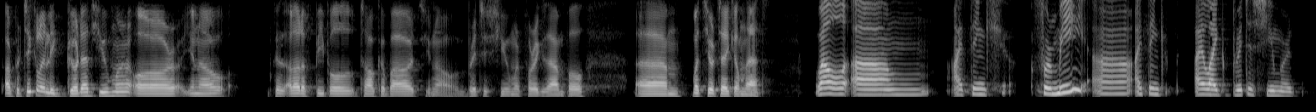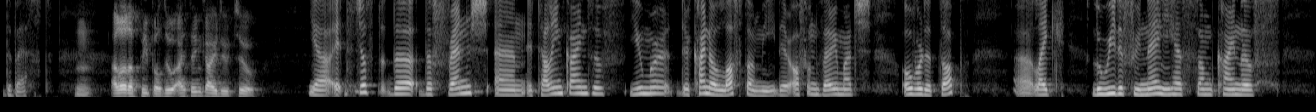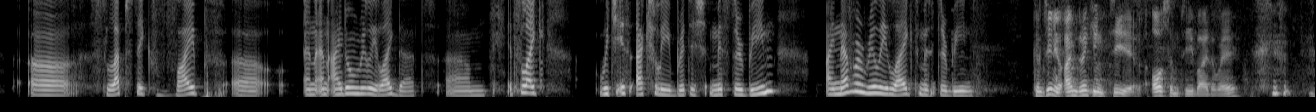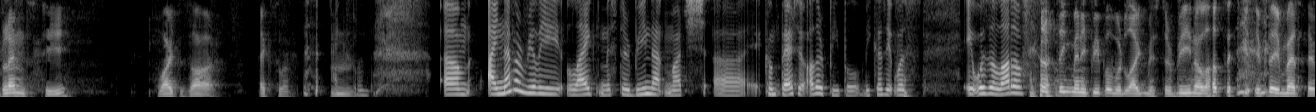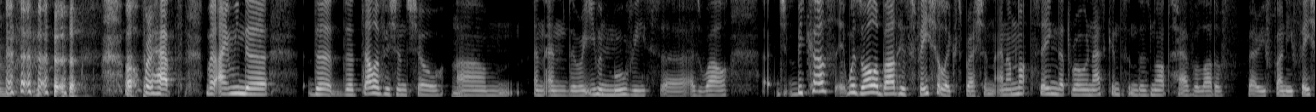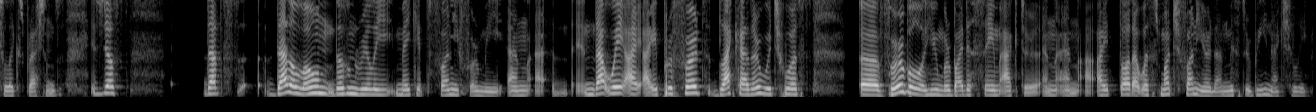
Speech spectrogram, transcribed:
are particularly good at humor, or you know, because a lot of people talk about you know British humor, for example. Um, what's your take on that? Well, um, I think for me, uh, I think I like British humor the best. A lot of people do. I think I do too. Yeah, it's just the the French and Italian kinds of humor. They're kind of lost on me. They're often very much over the top. Uh, like Louis de Funès, he has some kind of uh, slapstick vibe, uh, and and I don't really like that. Um, it's like, which is actually British, Mr. Bean. I never really liked Mr. Bean. Continue. I'm drinking tea. Awesome tea, by the way. Blend tea. White Czar. Excellent. Excellent. Um, I never really liked Mr. Bean that much uh, compared to other people because it was, it was a lot of I think many people would like Mr. Bean a lot if, if they met him. well, perhaps, but I mean the the the television show, um, and and there were even movies uh, as well, uh, because it was all about his facial expression. And I'm not saying that Rowan Atkinson does not have a lot of very funny facial expressions. It's just that's that alone doesn't really make it funny for me and uh, in that way i, I preferred blackadder which was uh, verbal humor by the same actor and, and I- I thought that was much funnier than mr bean actually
